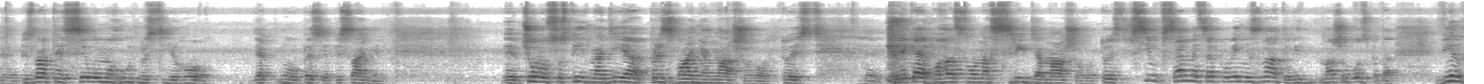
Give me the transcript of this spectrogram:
е, пізнати силу могутності Його, як ну, описує Писання. Е, В чому состоїть надія призвання нашого, тобто яке багатство насліддя нашого. Тобто всі, все ми це повинні знати від нашого Господа. Він,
